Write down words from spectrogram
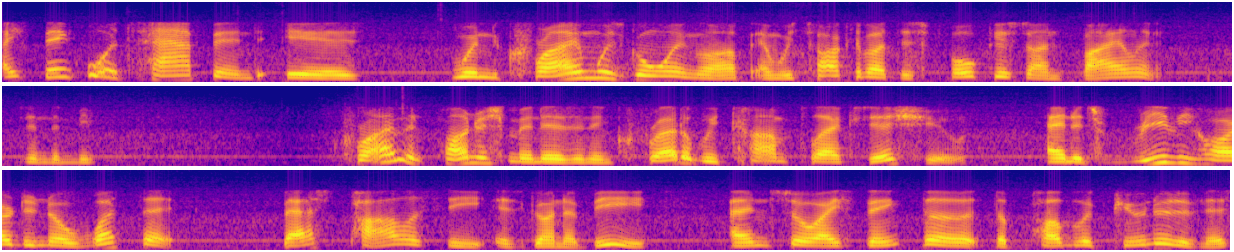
I think what's happened is when crime was going up, and we talked about this focus on violent in the media. Crime and punishment is an incredibly complex issue, and it's really hard to know what the best policy is going to be. And so I think the, the public punitiveness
